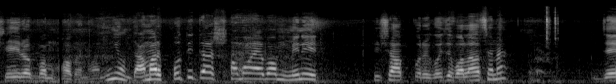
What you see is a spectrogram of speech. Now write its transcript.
সেই রকম হবে না। নিয়ম আমার প্রতিটা সময় এবং মিনিট হিসাব করে ওই যে বলা আছে না যে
